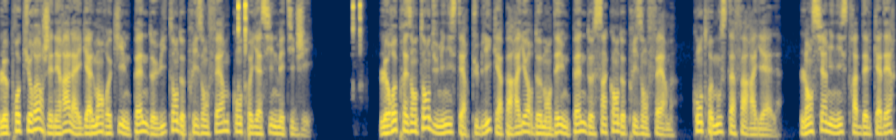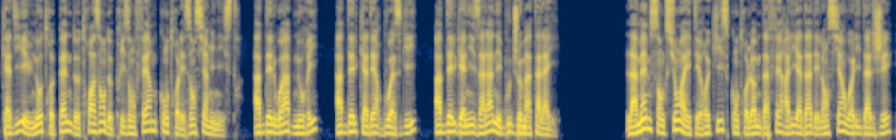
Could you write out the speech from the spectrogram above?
Le procureur général a également requis une peine de 8 ans de prison ferme contre Yassine Metidji. Le représentant du ministère public a par ailleurs demandé une peine de 5 ans de prison ferme, contre Mustafa Rayel, l'ancien ministre Abdelkader Kadi et une autre peine de trois ans de prison ferme contre les anciens ministres, Abdelwahab Nouri, Abdelkader Bouazgui, Abdelghani Zalan et Boudjoma Talahi. La même sanction a été requise contre l'homme d'affaires Ali Haddad et l'ancien Walid d'Alger,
